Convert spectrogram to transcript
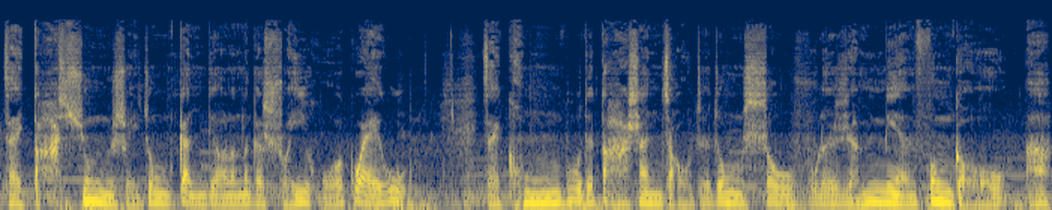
在大凶水中干掉了那个水火怪物，在恐怖的大山沼泽中收服了人面疯狗啊！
